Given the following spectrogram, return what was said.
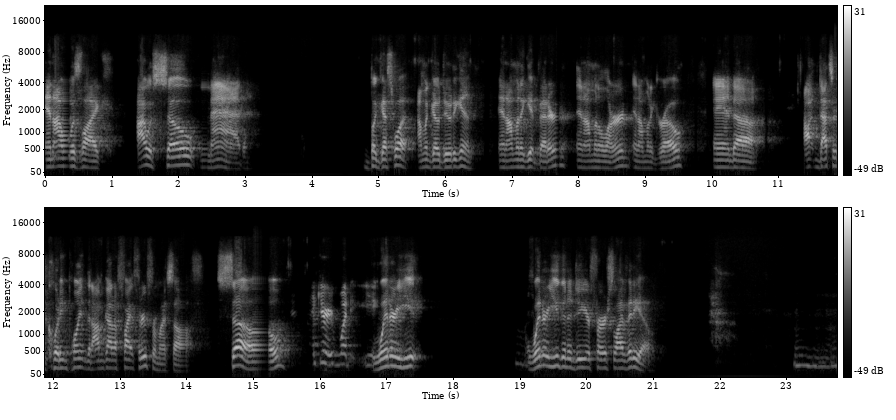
And I was like, I was so mad. But guess what? I'm gonna go do it again. And I'm gonna get better and I'm gonna learn and I'm gonna grow. And uh, I, that's a quitting point that I've got to fight through for myself. So, like you're what? You, when are you? When are you going to do your first live video? Mm-hmm.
